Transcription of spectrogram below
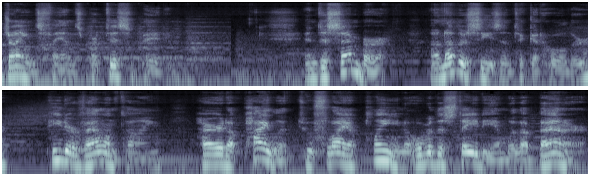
Giants fans participating. In December, another season ticket holder, Peter Valentine, hired a pilot to fly a plane over the stadium with a banner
